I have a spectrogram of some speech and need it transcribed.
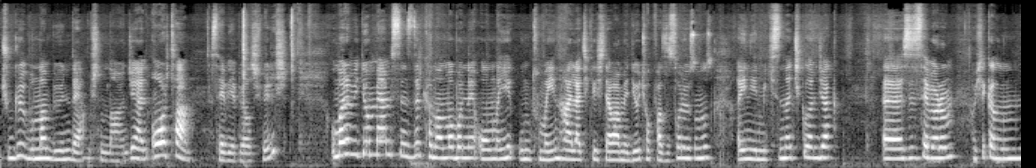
Çünkü bundan büyüğünü de yapmıştım daha önce. Yani orta seviye bir alışveriş. Umarım videomu beğenmişsinizdir. Kanalıma abone olmayı unutmayın. Hala çekiliş devam ediyor. Çok fazla soruyorsunuz. Ayın 22'sinde açıklanacak. Ee, sizi seviyorum. Hoşçakalın.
